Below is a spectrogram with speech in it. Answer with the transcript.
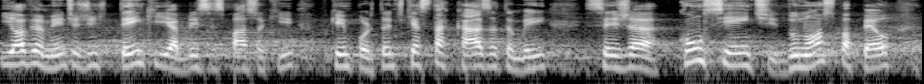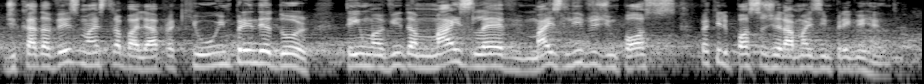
e, obviamente, a gente tem que abrir esse espaço aqui, porque é importante que esta casa também seja consciente do nosso papel de cada vez mais trabalhar para que o empreendedor tenha uma vida mais leve, mais livre de impostos, para que ele possa gerar mais emprego e renda.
